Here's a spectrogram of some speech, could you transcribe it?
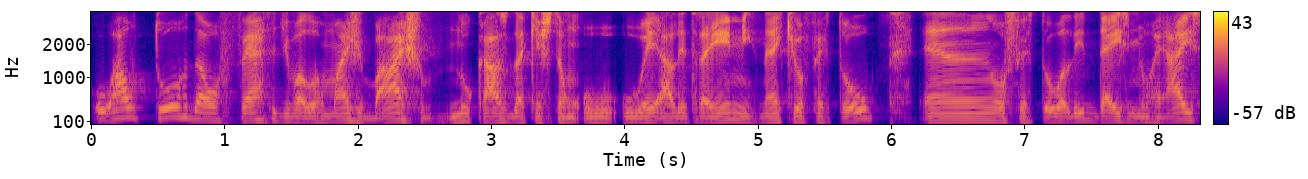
o autor da oferta de valor mais baixo, no caso da questão, o, o a letra M, né, que ofertou, é, ofertou ali 10 mil reais,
